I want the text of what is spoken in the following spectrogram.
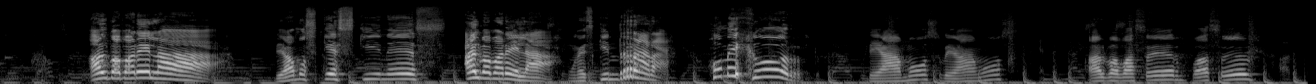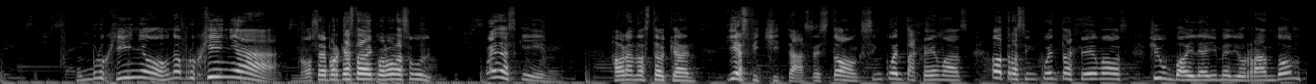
Alba Varela. Veamos qué skin es Alba Varela. Una skin rara. O mejor. Veamos, veamos. Alba va a ser, va a ser... Un brujiño, una brujiña. No sé por qué está de color azul. Buena skin. Ahora nos tocan 10 fichitas, stonks, 50 gemas, otras 50 gemas y un baile ahí medio random.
